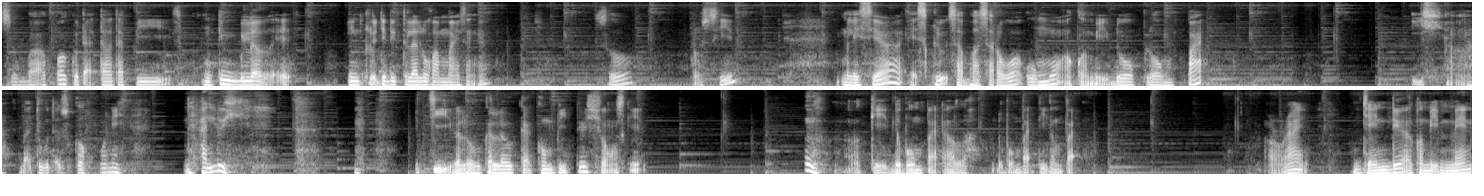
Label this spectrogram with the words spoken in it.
Sebab apa aku tak tahu Tapi Mungkin bila Include jadi terlalu ramai sangat. So Proceed Malaysia exclude Sabah Sarawak umur aku ambil 24 Ih, ha, sebab tu aku tak suka phone ni. Ni halus. Kecil kalau kalau kat komputer syok sikit. Uh, okay, 24 Allah. 24 34. Alright. Gender aku ambil man.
